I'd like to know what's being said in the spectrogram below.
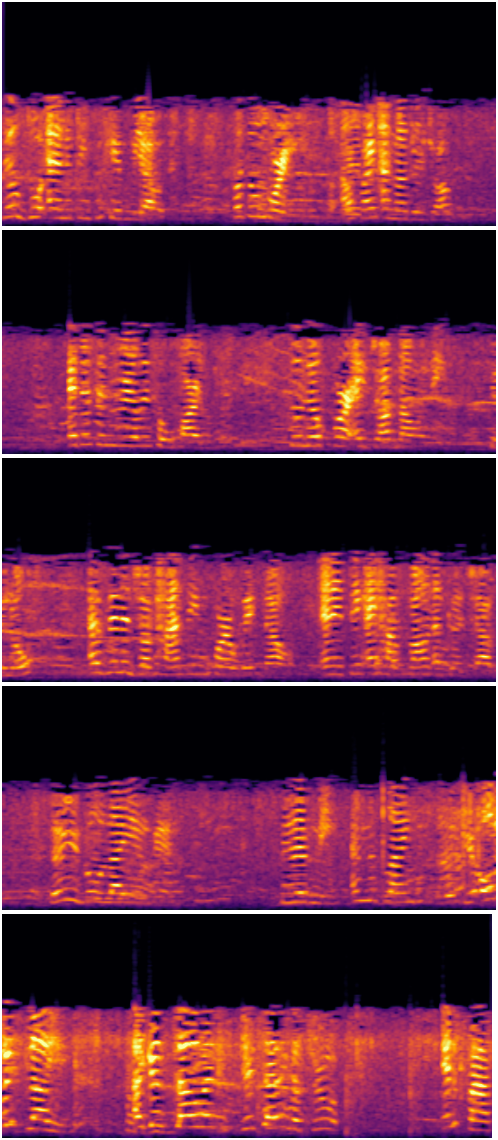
They'll do anything to keep me out. But don't worry, I'll find another job. It isn't really so hard to look for a job nowadays. You know, I've been a job hunting for a week now, and I think I have found a good job. There you go, lying again. Believe me, I'm not lying. You're always lying. I can tell when you're telling the truth. In fact,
